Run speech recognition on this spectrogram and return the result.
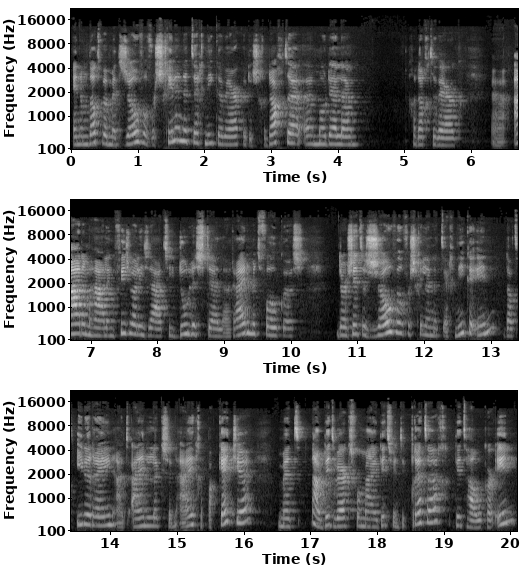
En omdat we met zoveel verschillende technieken werken, dus gedachtenmodellen, gedachtenwerk, uh, ademhaling, visualisatie, doelen stellen, rijden met focus. Er zitten zoveel verschillende technieken in dat iedereen uiteindelijk zijn eigen pakketje met, nou, dit werkt voor mij, dit vind ik prettig, dit hou ik erin,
